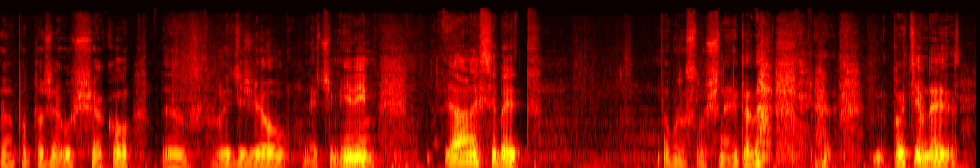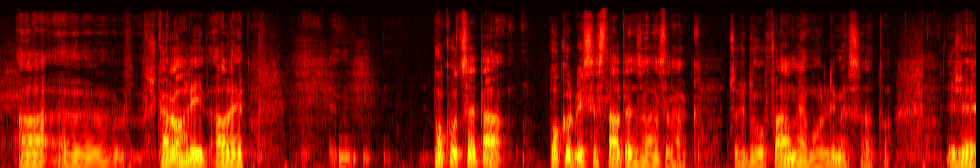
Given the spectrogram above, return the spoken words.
že? protože už jako e, lidi žijou něčím jiným. Já nechci být, nebudu slušný teda, protivný a e, škarohlíd, ale pokud, se ta, pokud by se stal ten zázrak, což doufáme a modlíme se za to, že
